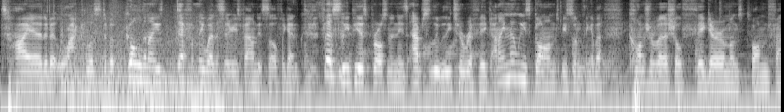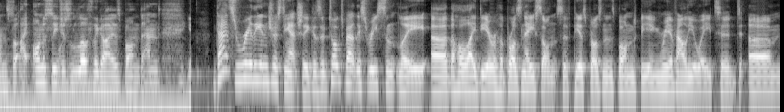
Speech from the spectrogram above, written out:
tired, a bit lackluster, but GoldenEye is definitely where the series found itself again. Firstly, Pierce Brosnan is absolutely terrific, and I know he's gone on to be something of a controversial figure amongst Bond fans, but I honestly just love the guy as Bond, and That's really interesting, actually, because I've talked about this recently. Uh, the whole idea of a Brosnaissance of Pierce Brosnan's Bond being reevaluated um,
